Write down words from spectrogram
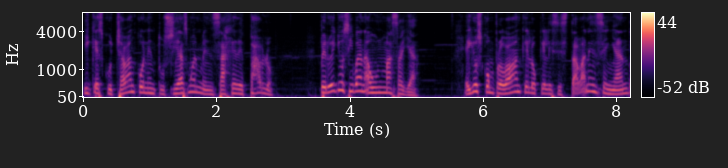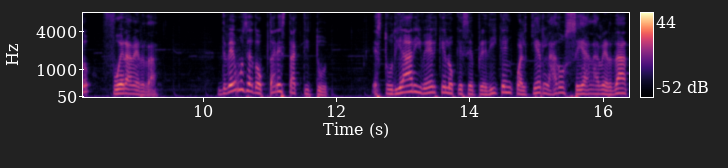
y que escuchaban con entusiasmo el mensaje de Pablo. Pero ellos iban aún más allá. Ellos comprobaban que lo que les estaban enseñando fuera verdad. Debemos de adoptar esta actitud, estudiar y ver que lo que se predica en cualquier lado sea la verdad,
